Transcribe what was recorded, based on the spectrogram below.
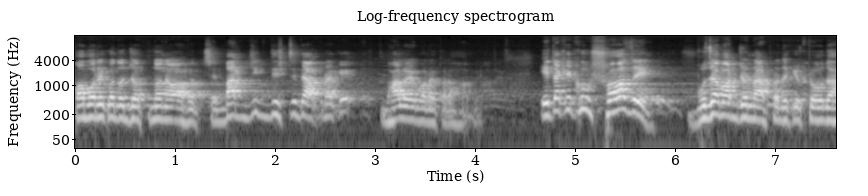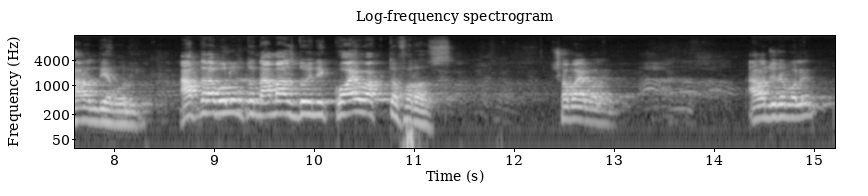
কবরে কত যত্ন নেওয়া হচ্ছে। বাহ্যিক দৃষ্টিতে আপনাকে ভালোই মনে করা হবে। এটাকে খুব সহজে বোঝাবার জন্য আপনাদেরকে একটু উদাহরণ দিয়ে বলি। আপনারা বলুন তো, নামাজ দৈনিক কয় ওয়াক্ত ফরজ? সবাই বলেন। আরও জুড়ে বলেন।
